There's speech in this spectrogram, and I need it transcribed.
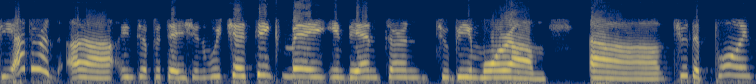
the other uh, interpretation, which I think may in the end turn to be more um, uh, to the point,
